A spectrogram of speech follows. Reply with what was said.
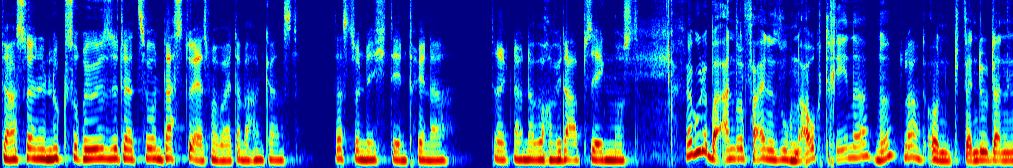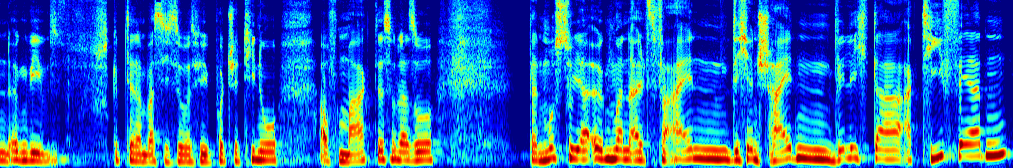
da hast du eine luxuriöse Situation, dass du erstmal weitermachen kannst. Dass du nicht den Trainer direkt nach einer Woche wieder absägen musst. Na gut, aber andere Vereine suchen auch Trainer, ne? Klar. Und wenn du dann irgendwie, es gibt ja dann, was ich sowas wie Pochettino auf dem Markt ist oder so, dann musst du ja irgendwann als Verein dich entscheiden, will ich da aktiv werden?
